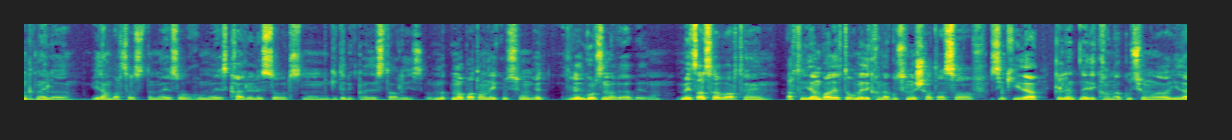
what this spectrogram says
ընկնելը, իրան բարձրացնում ես, ուղղում ես, քայլել ես սորցնում, գիտելիքներ ես տալիս։ Մտնում է պատանեկություն, այդ լի գործին է վերաբերվում։ Մեծացավ արդեն, արդեն իրան բարևտողների քանակությունը շատացավ, այսինքն իր կլենտների քանակությունը, իր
